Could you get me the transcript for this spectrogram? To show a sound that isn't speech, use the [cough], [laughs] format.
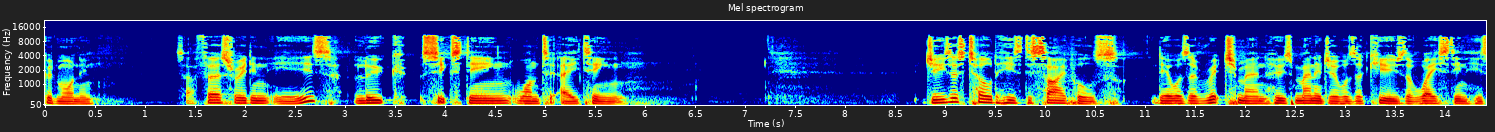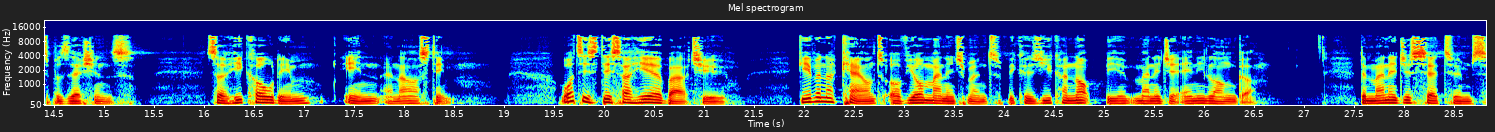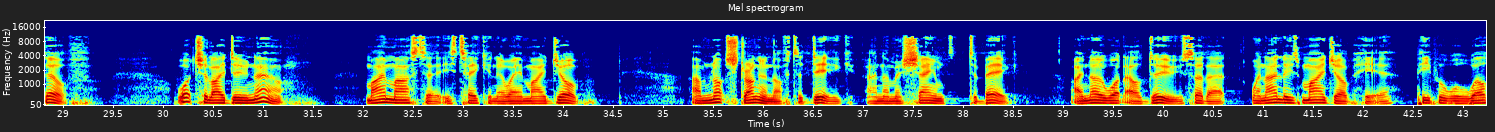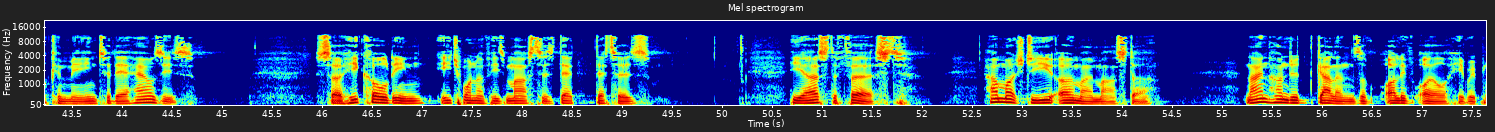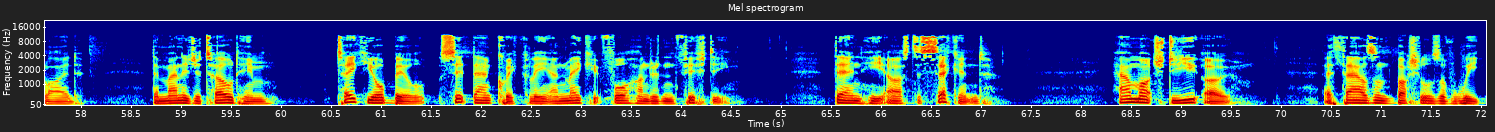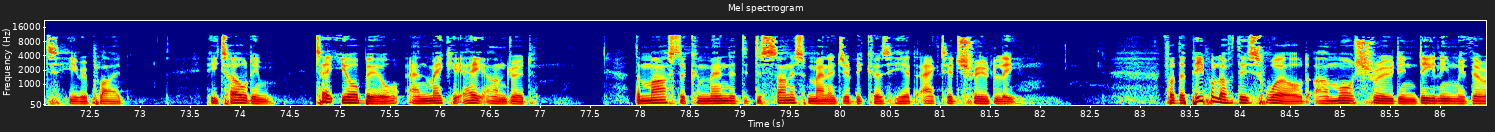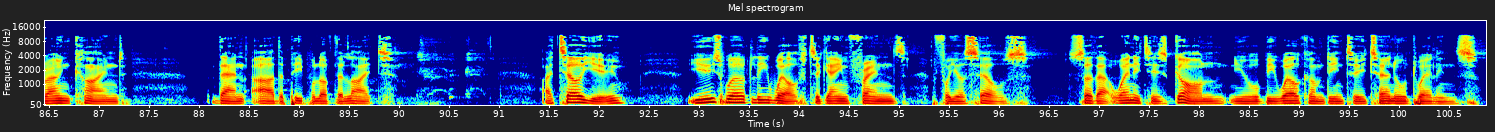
Good morning. So our first reading is Luke 16, 1 to 18. Jesus told his disciples there was a rich man whose manager was accused of wasting his possessions. So he called him in and asked him, What is this I hear about you? Give an account of your management because you cannot be a manager any longer. The manager said to himself, What shall I do now? My master is taking away my job. I'm not strong enough to dig and I'm ashamed to beg. I know what I'll do so that when I lose my job here, people will welcome me into their houses. So he called in each one of his master's debtors. He asked the first, How much do you owe my master? Nine hundred gallons of olive oil, he replied. The manager told him, Take your bill, sit down quickly, and make it four hundred and fifty. Then he asked a second, How much do you owe? A thousand bushels of wheat, he replied. He told him, Take your bill and make it eight hundred. The master commended the dishonest manager because he had acted shrewdly. For the people of this world are more shrewd in dealing with their own kind than are the people of the light. I tell you, use worldly wealth to gain friends for yourselves, so that when it is gone, you will be welcomed into eternal dwellings.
